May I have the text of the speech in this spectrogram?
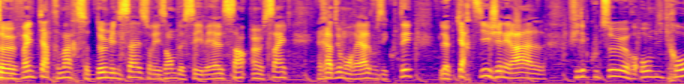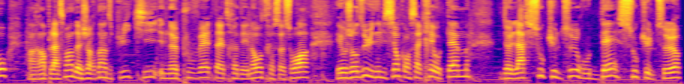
Ce 24 mars 2016, sur les ondes de CBL 101.5 Radio Montréal, vous écoutez le quartier général. Philippe Couture au micro, en remplacement de Jordan Dupuis qui ne pouvait être des nôtres ce soir. Et aujourd'hui, une émission consacrée au thème de la sous-culture ou des sous-cultures.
